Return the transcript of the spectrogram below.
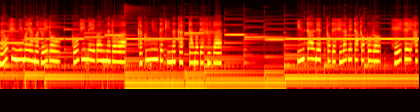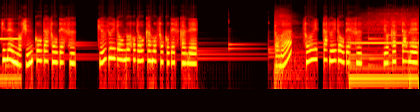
なお新今山水道、工事名板などは、確認できなかったのですが、インターネットで調べたところ、平成8年の竣工だそうです。旧水道の歩道化もそこですかね。とまあ、そういった水道です。よかったね。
